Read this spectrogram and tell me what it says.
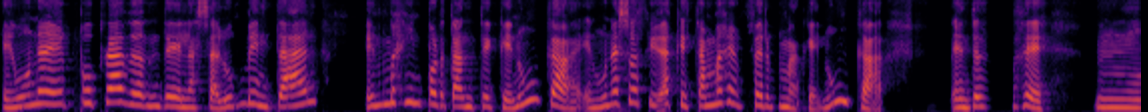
en una época donde la salud mental es más importante que nunca, en una sociedad que está más enferma que nunca. Entonces, mm,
